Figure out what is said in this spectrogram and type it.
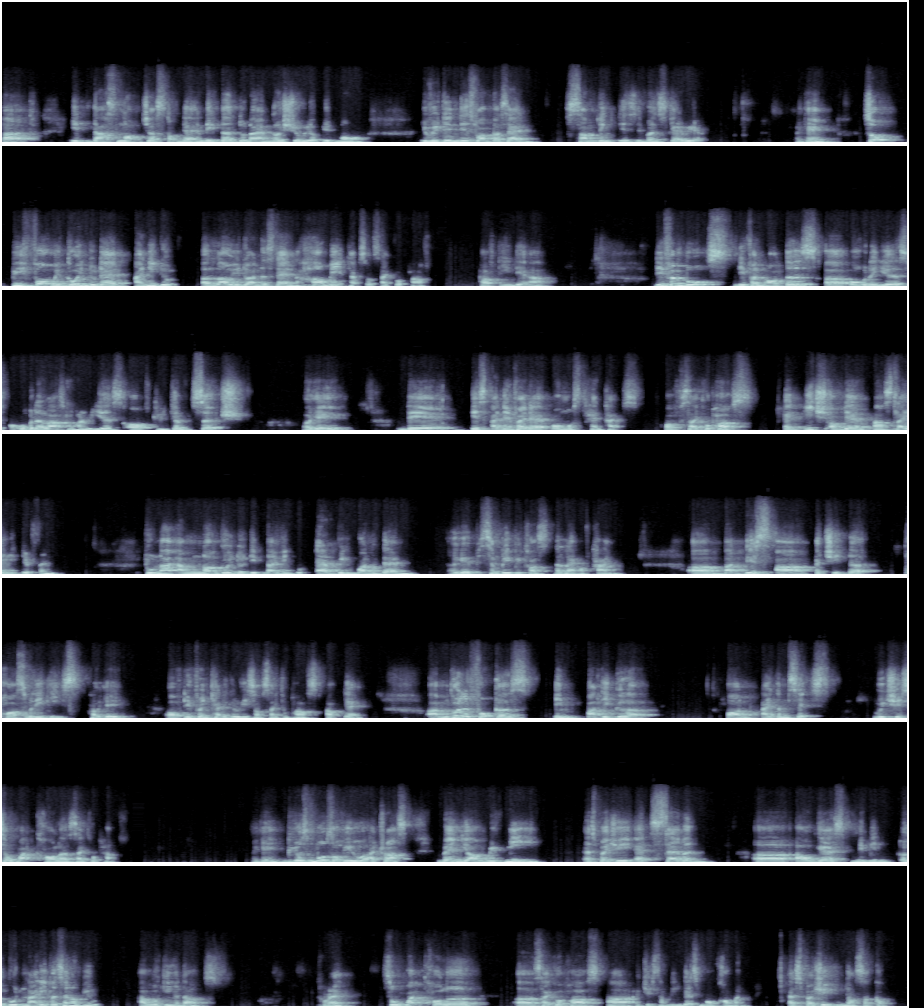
But it does not just stop there. Later tonight, I'm going to show you a bit more. If within this 1%, something is even scarier. Okay. So before we go into that, I need to allow you to understand how many types of psychopathy there are. Different books, different authors uh, over the years, over the last 200 years of clinical research, okay, there is identified are almost 10 types of psychopaths, and each of them are slightly different. Tonight, I'm not going to deep dive into every one of them, okay, simply because the lack of time. Uh, but these are actually the possibilities, okay, of different categories of psychopaths out there. I'm going to focus in particular on item six, which is a white collar psychopath. Okay, because most of you, I trust, when you are with me, especially at seven, uh, I'll guess maybe a good 90% of you are working adults, correct? So white collar uh, psychopaths are actually something that's more common, especially in your circle.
